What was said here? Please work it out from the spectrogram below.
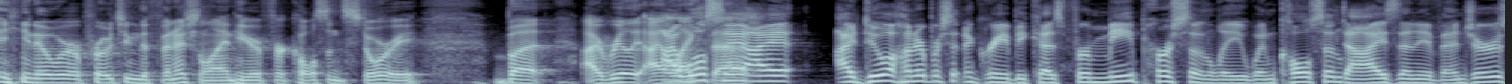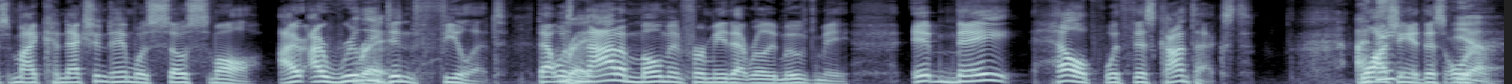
you know we're approaching the finish line here for Coulson's story, but I really I, I like will that. say I I do 100% agree because for me personally, when Coulson dies in the Avengers, my connection to him was so small. I, I really Right. didn't feel it. That was Right. not a moment for me that really moved me. It may help with this context. I watching think- it this order.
